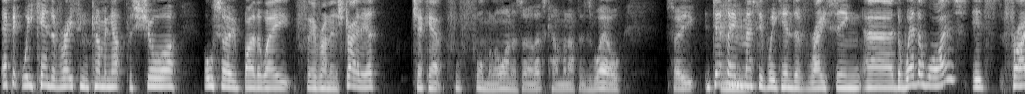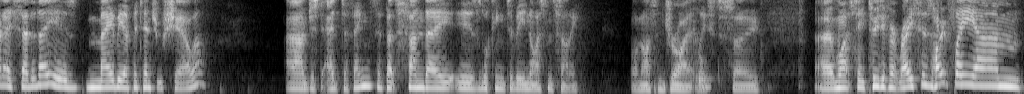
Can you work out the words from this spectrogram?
epic weekend of racing coming up for sure. Also, by the way, for everyone in Australia, check out F- Formula One as well. That's coming up as well. So, definitely a Mm. massive weekend of racing. Uh, the weather wise, it's Friday, Saturday is maybe a potential shower, um, just to add to things. But Sunday is looking to be nice and sunny, or nice and dry at Cool. least. So, uh, might see two different races. Hopefully, um,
